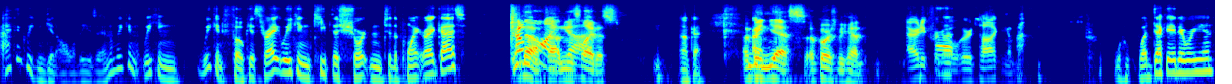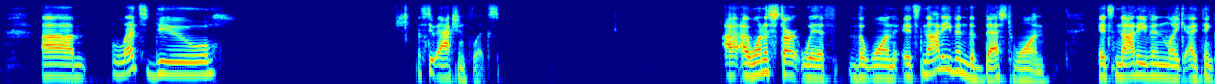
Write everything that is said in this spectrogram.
I think we can get all of these in. We can we can we can focus, right? We can keep this short and to the point, right, guys? come no, on not in the guys. slightest. Okay. I mean, yes, of course we can. i already forgot what we were talking about what decade are we in? Um, let's do let's do action flicks. I, I want to start with the one. It's not even the best one. It's not even like I think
